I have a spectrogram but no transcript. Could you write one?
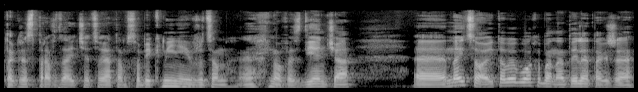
Także sprawdzajcie, co ja tam sobie kminię i wrzucam nowe zdjęcia. E, no i co? I to by było chyba na tyle, także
